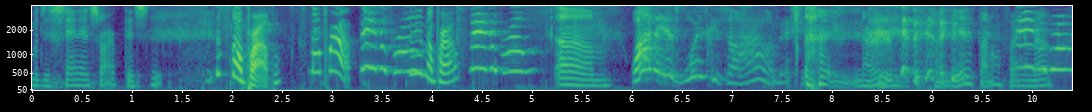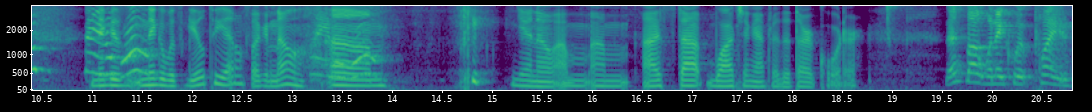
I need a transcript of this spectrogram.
I'm just Shannon Sharpe this shit. It's no problem. It's no problem. Ain't no problem. Ain't no problem. Um, Why did his voice get so high on that shit? nerves. I guess I don't fucking know. Niggas, nigga was guilty. I don't fucking know. Um, you know, I'm, I'm, I stopped watching after the third quarter. That's about when they quit playing.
